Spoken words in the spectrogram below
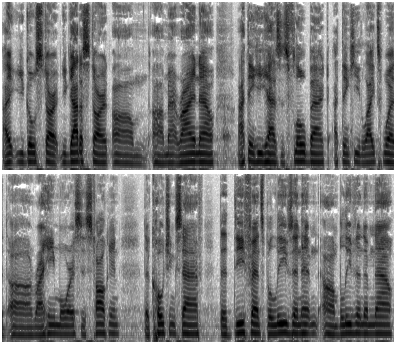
I you go start. You got to start um, uh, Matt Ryan now. I think he has his flow back. I think he likes what uh, Raheem Morris is talking. The coaching staff, the defense believes in him. Um, believes in him now.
